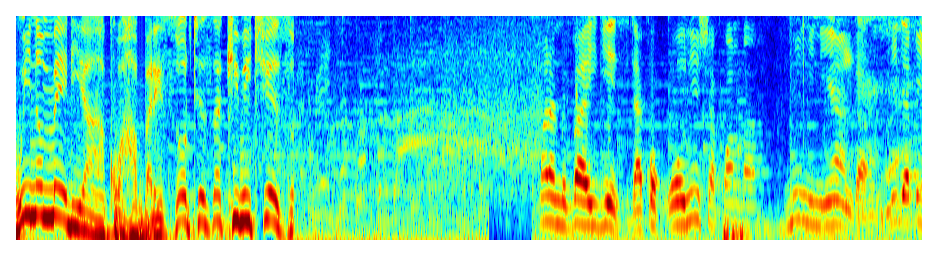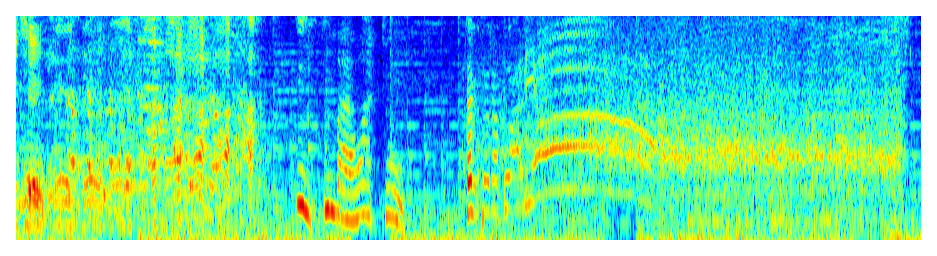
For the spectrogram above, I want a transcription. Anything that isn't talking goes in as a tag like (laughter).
Wino Media kwa habari zote za kimichezo. Mara nimevaa hii jezi na kwa kuonyesha kwamba mimi ni Yanga. Piga picha hii. (laughs) Hii Simba ya watu. Sasa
